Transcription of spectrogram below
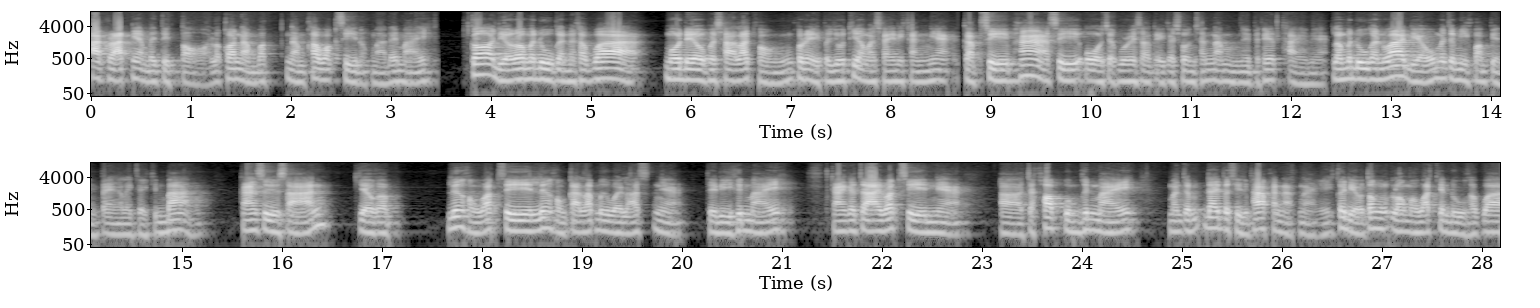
ภาครัฐเนี่ยไปติดต่อ แล้วก็นำนำเข้าวัคซีนออกมาได้ไหม ก็เดี๋ยวเรามาดูกันนะครับว่าโมเดลประชารัฐของพลเอกประยุทธ์ที่เอามาใช้ในครั้งเนี้ยกับ 45 CEO จากบริษัทเอกชนชั้นนำในประเทศไทยเนี่ยเรามาดูกันว่าเดี๋ยวมันจะมีความเปลี่ยนแปลงอะไรเกิดขึ้นบ้าง การสื่อสารเกี่ยวกับเรื่องของวัคซีนเรื่องของการรับมือไวรัสเนี่ยจะดีขึ้นไหม การกระจายวัคซีนเนี่ยจะครอบคลุมขึ้นไหม มันจะได้ประสิทธิภาพขนาดไหน ก็เดี๋ยวต้องลองมาวัดกันดูครับว่า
